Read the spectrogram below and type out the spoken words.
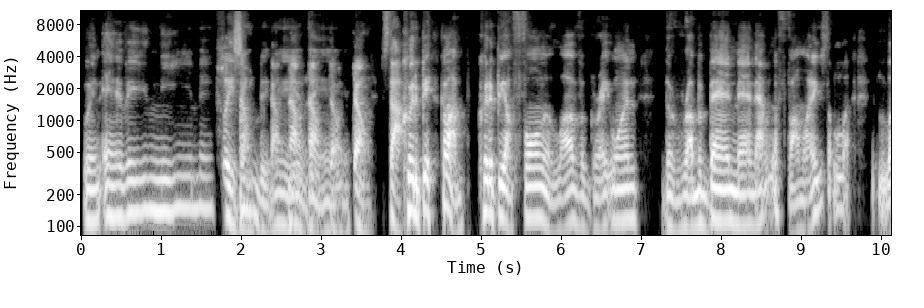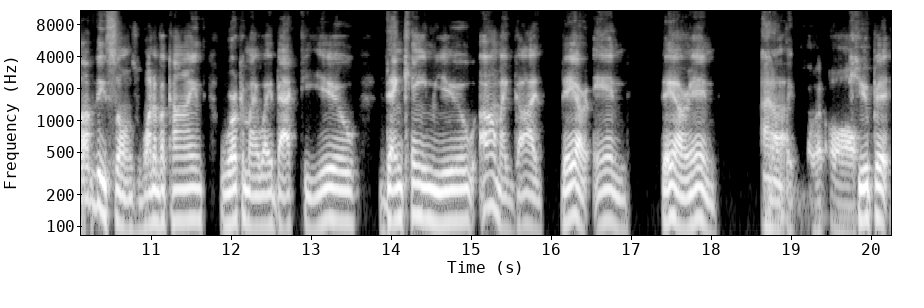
whenever you need me. Please don't. No, no, no, don't, don't stop. Could it be? Come on. Could it be on Falling in Love? A great one. The Rubber Band, man, that was a fun one. I used to lo- love these songs. One of a kind. Working my way back to you. Then came you. Oh my God, they are in. They are in. I don't uh, think so at all. Cupid.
